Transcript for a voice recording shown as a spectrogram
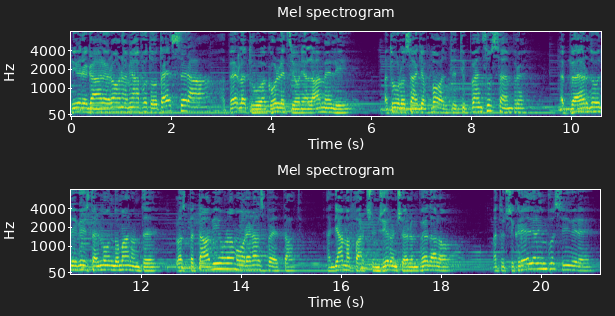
Ti regalerò una mia fototessera per la tua collezione all'Amelie. Ma tu lo sai che a volte ti penso sempre e perdo di vista il mondo ma non te. Lo aspettavi un amore inaspettato. Andiamo a farci un giro in cielo in pedalò. Ma tu ci credi all'impossibile.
